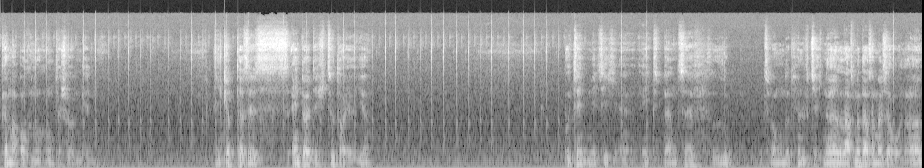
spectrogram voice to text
kann man auch noch runterschrauben gehen. Ich glaube, das ist eindeutig zu teuer hier. Prozentmäßig äh, expensive 250. Na, lassen wir das einmal so. Ne?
